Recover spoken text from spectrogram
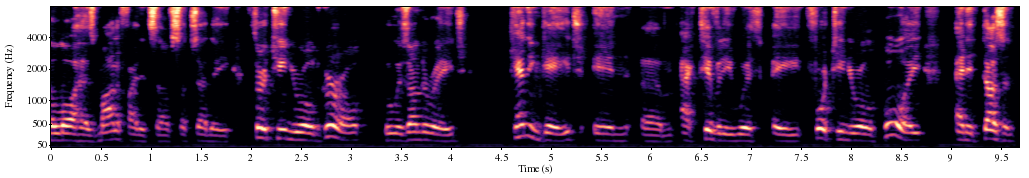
the law has modified itself such that a 13 year old girl who is underage can engage in um, activity with a 14 year old boy and it doesn't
